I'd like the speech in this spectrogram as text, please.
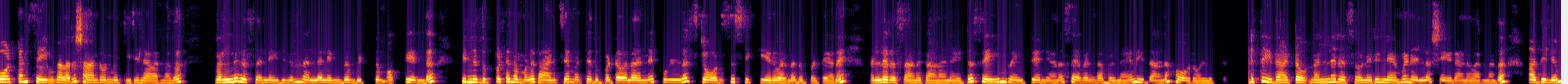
ബോട്ടം സെയിം കളർ ഷാൻഡോൺ മെറ്റീരിയലാണ് വരുന്നത് നല്ല രസമല്ലേ ഇതിനും നല്ല ലെങ്തും വിട്ടും ഒക്കെ ഉണ്ട്. പിന്നെ ദുപ്പട്ട നമ്മൾ കാണിച്ച മറ്റേ ദുപ്പട്ട പോലെ തന്നെ ഫുള്ള് സ്റ്റോൺസ് സ്റ്റിക്ക് ചെയ്ത് വരുന്ന ദുപ്പട്ടയാണ്. നല്ല രസമാണ് കാണാനായിട്ട്. സെയിം റേറ്റ് തന്നെയാണ്. സെവൻ ഡബിൾ നയൻ ഇതാണ് ഓവറോൾ ലുക്ക് അടുത്ത ഇതാട്ടോ. നല്ല രസമുള്ള ഒരു ലെമൺ യെല്ലോ ആണ് വരുന്നത്. അതിലും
